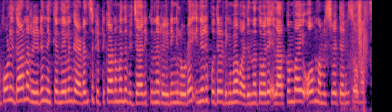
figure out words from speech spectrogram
അപ്പോൾ ഇതാണ് റീഡിംഗ് നിങ്ങൾക്ക് എന്തെങ്കിലും ഗൈഡൻസ് കിട്ടിക്കാണുമെന്ന് വിചാരിക്കുന്ന റീഡിങ്ങിലൂടെ ഇനിയൊരു പുതിയ റീഡിങ്ങുമായി വരുന്നത് വരെ എല്ലാവർക്കും ബൈ ഓം നമസ്വേ താങ്ക് സോ മച്ച്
